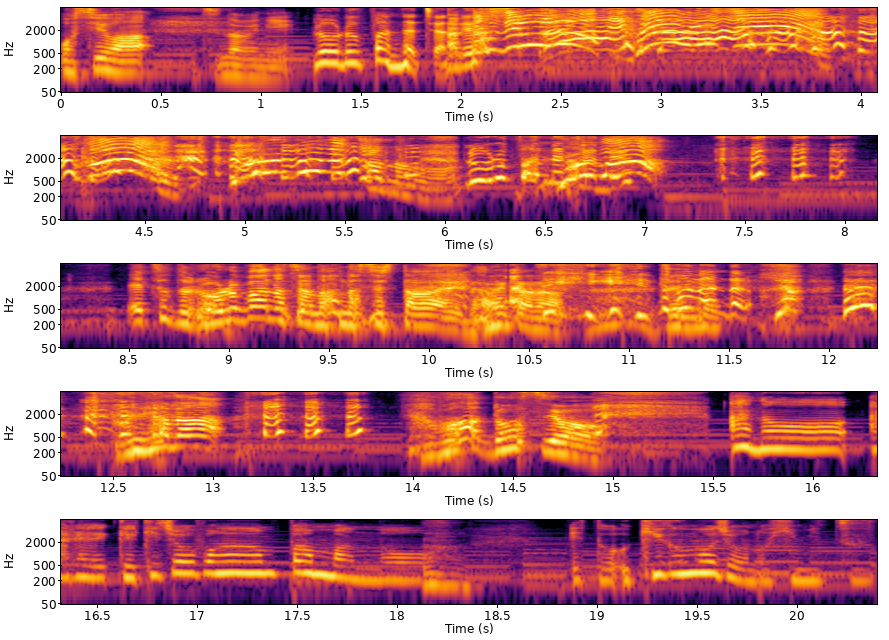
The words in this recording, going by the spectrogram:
推しはちなみにロールパンナちゃんですロールパンナちゃんですえちょっとロールパンナちゃんの話したい。ダメかな。ぜひ。どうなんだろう。鳥肌。やばどうしよあのーあれ劇場版アンパンマンの、う、うん。えっと浮雲城の秘密。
